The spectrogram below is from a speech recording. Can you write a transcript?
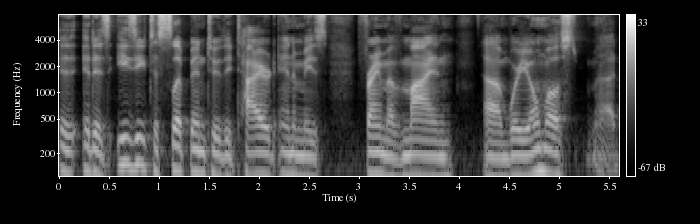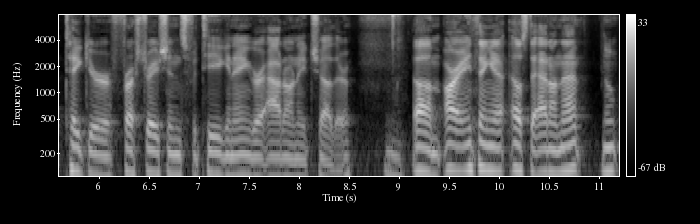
it, is easy to slip into the tired enemy's frame of mind. Um, where you almost uh, take your frustrations, fatigue, and anger out on each other. Um, all right, anything else to add on that? Nope.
